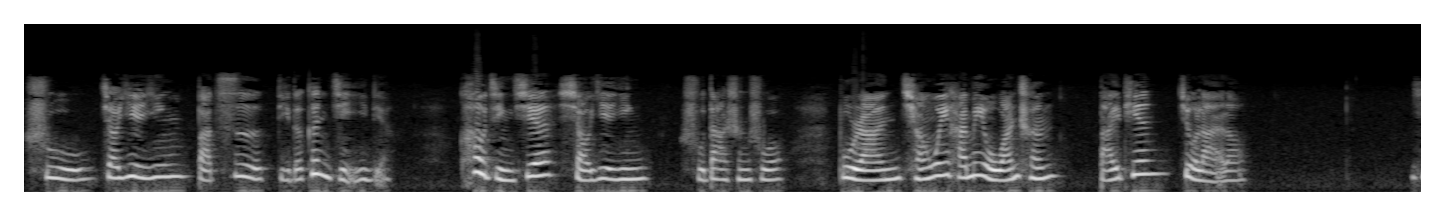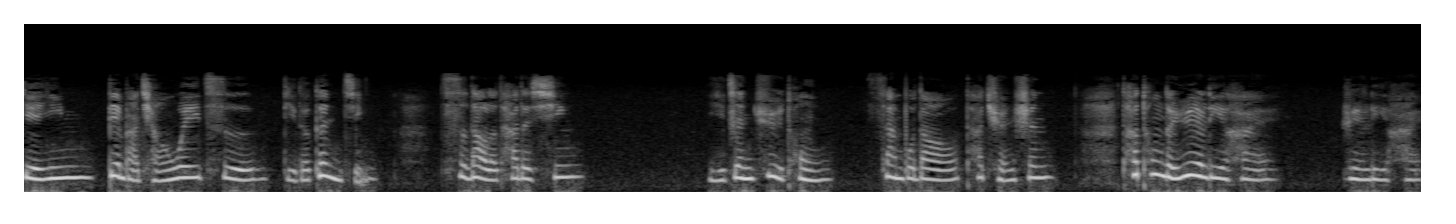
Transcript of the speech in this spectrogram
树叫夜莺把刺抵得更紧一点，靠紧些，小夜莺。树大声说：“不然蔷薇还没有完成，白天就来了。”夜莺便把蔷薇刺抵得更紧，刺到了他的心。一阵剧痛散布到他全身，他痛得越厉害，越厉害。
